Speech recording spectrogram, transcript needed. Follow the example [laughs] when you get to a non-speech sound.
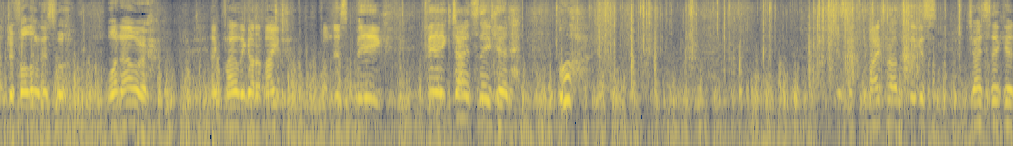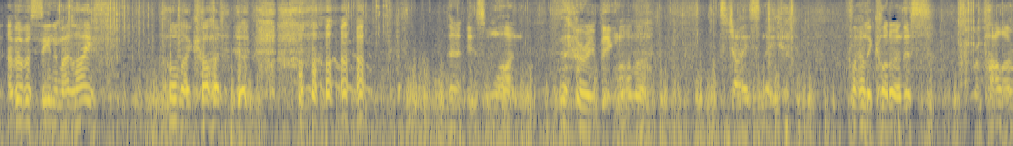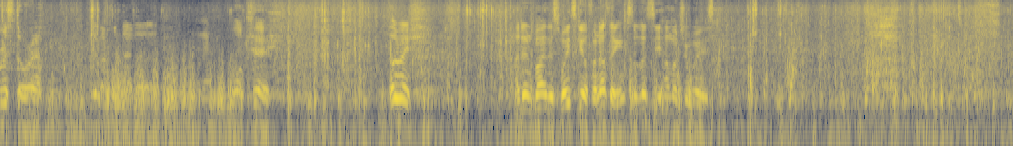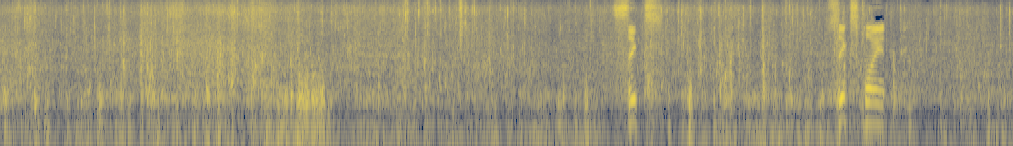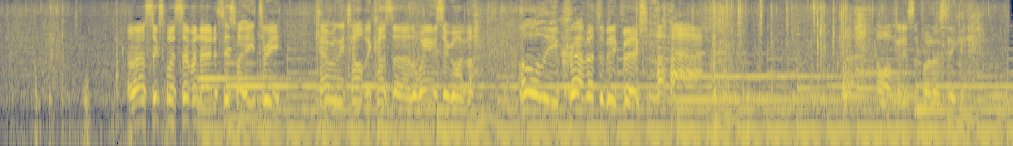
after following this for one hour, I finally got a bite from this big, big giant snakehead. This is by far the biggest giant snakehead I've ever seen in my life. Oh my god. [laughs] that is one very big mama. It's giant snakehead. Finally caught her in this Rapala that on? Okay. Alright. I didn't buy this weight scale for nothing, so let's see how much it weighs. Six, six point, around 6.79 to 6.83. Can't really tell because uh, the waves are going. Holy crap, that's a big fish! [laughs] Oh, I'm gonna get some photos taken.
